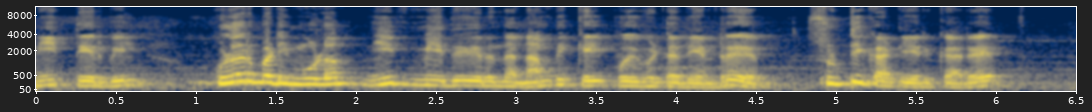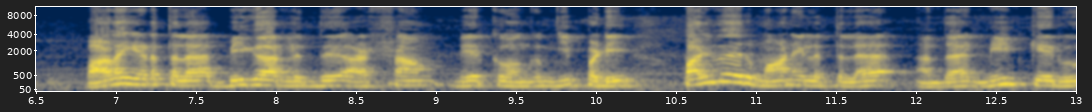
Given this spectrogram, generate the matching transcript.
நீட் தேர்வில் குளறுபடி மூலம் நீட் மீது இருந்த நம்பிக்கை போய்விட்டது என்று சுட்டி காட்டியிருக்காரு. பல இடத்துல பீகார்லேருந்து அஸ்ஸாம் மேற்கு வங்கம் இப்படி பல்வேறு மாநிலத்தில் அந்த நீட் தேர்வு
